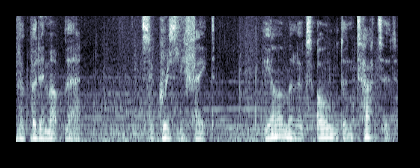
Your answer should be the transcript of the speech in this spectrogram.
Whatever put him up there. It's a grisly fate. The armor looks old and tattered.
